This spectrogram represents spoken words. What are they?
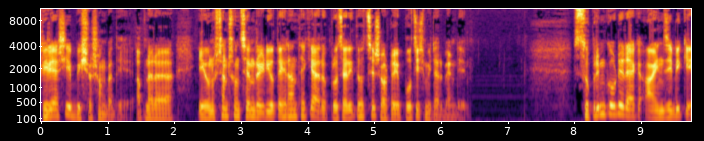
ফিরে আসি বিশ্ব সংবাদে। আপনারা এই অনুষ্ঠান শুনছেন রেডিও তেহরান থেকে, আর প্রচারিত হচ্ছে শর্টওয়ে পঁচিশ মিটার ব্যান্ডে। সুপ্রিম কোর্টের এক আইনজীবীকে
